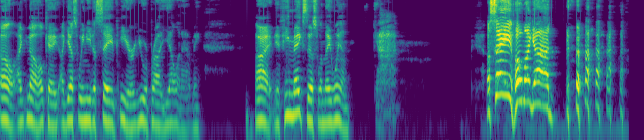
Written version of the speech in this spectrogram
Oh, I no, okay. I guess we need a save here. You were probably yelling at me. All right, if he makes this one, they win. God. A save! Oh my god.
